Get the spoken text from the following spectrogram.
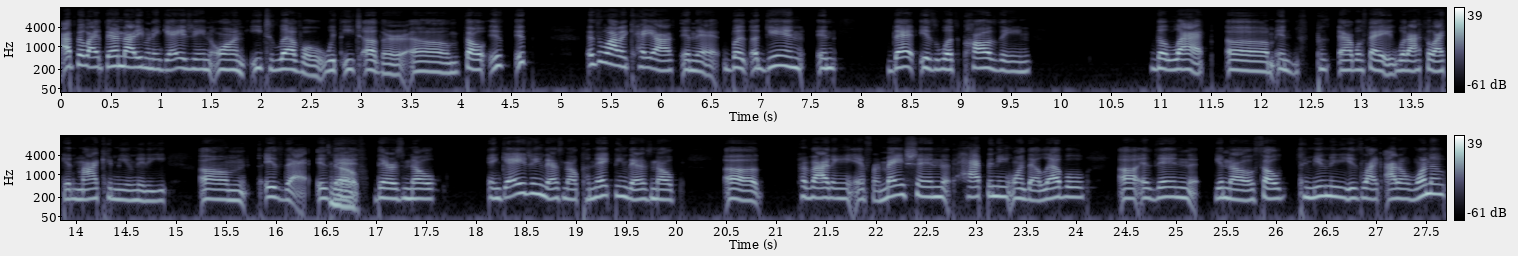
I feel like they're not even engaging on each level with each other. Um, so it's it's it's a lot of chaos in that. But again, and that is what's causing the lack. Um, in I will say what I feel like in my community. Um, is that is that Yeah. there's no engaging, there's no connecting, there's no uh providing information happening on that level. Uh, and then you know, so community is like, I don't want to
